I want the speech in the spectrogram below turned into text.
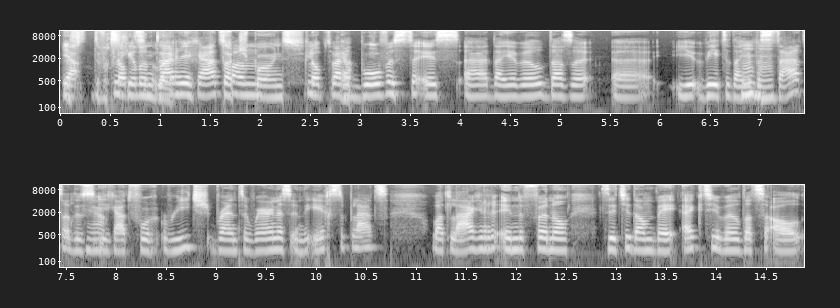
ja, dus de klopt. verschillende waar je gaat van, Touchpoints. klopt, waar Ja. het bovenste is eh, dat je wil dat ze eh, je weten dat je Mhm. bestaat. Dus Ja. je gaat voor reach, brand awareness in de eerste plaats. Wat lager in de funnel zit je dan bij act. Je wil dat ze al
